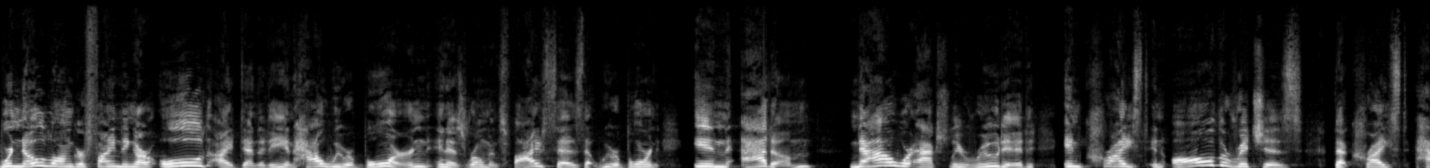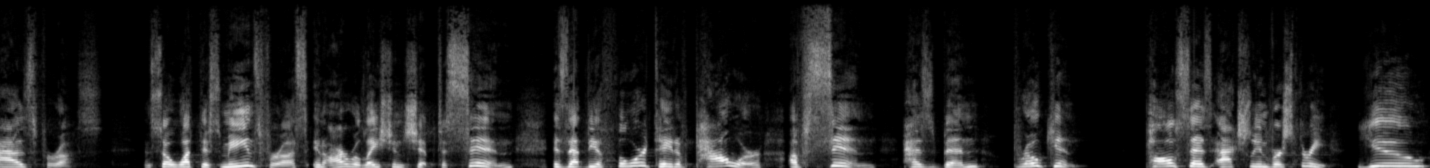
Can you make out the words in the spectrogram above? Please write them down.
We're no longer finding our old identity in how we were born. And as Romans 5 says, that we were born in Adam. Now we're actually rooted in Christ, in all the riches that Christ has for us. And so, what this means for us in our relationship to sin is that the authoritative power of sin has been broken. Paul says, actually, in verse 3, you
